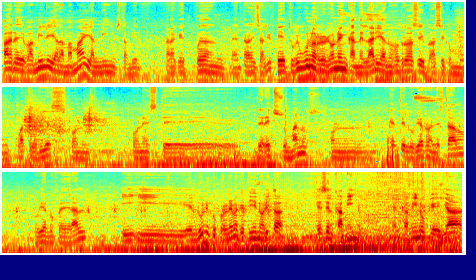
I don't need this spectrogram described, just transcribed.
padre de familia y a la mamá y al niños también, para que puedan entrar y salir. Eh, tuvimos una reunión en Candelaria nosotros hace, hace como cuatro días con, con este, derechos humanos, con gente del gobierno del estado, gobierno federal, y, el único problema que tienen ahorita es el camino, el camino que ya,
